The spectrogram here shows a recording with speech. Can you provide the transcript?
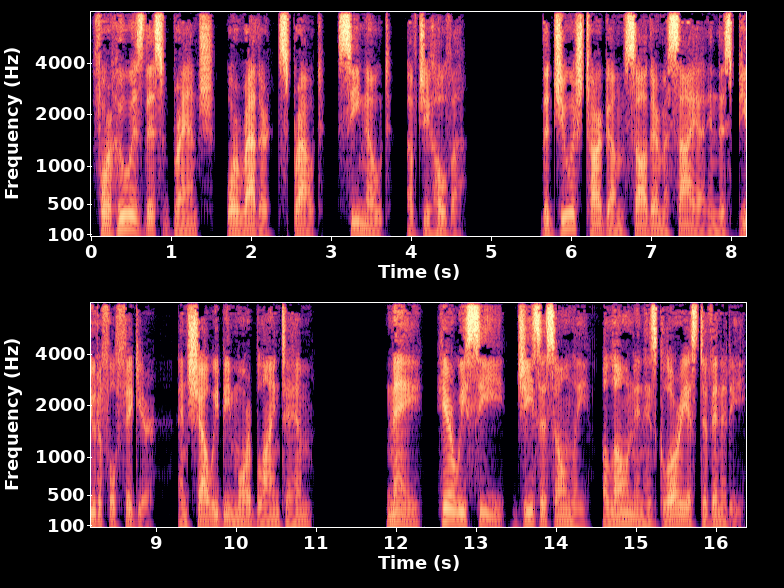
For who is this branch, or rather, sprout, see note, of Jehovah? The Jewish Targum saw their Messiah in this beautiful figure, and shall we be more blind to him? Nay, here we see Jesus only, alone in his glorious divinity,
